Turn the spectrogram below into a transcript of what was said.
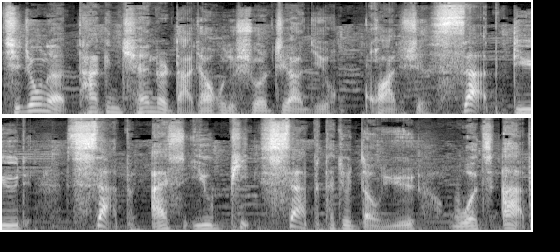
其中呢，他跟 Chandler 打招呼就说了这样一句话，就是 subdude。Sup, S-U-P, sup，它就等于 What's up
